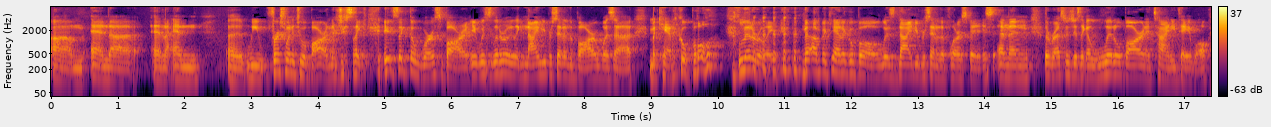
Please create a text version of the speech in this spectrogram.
um, and uh, and and uh, we first went into a bar and they're just like it's like the worst bar. It was literally like ninety percent of the bar was a mechanical bull. literally, a mechanical bull was ninety percent of the floor space, and then the rest was just like a little bar and a tiny table.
